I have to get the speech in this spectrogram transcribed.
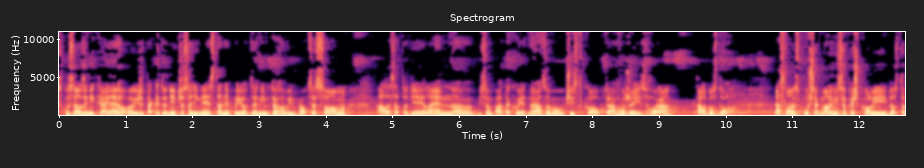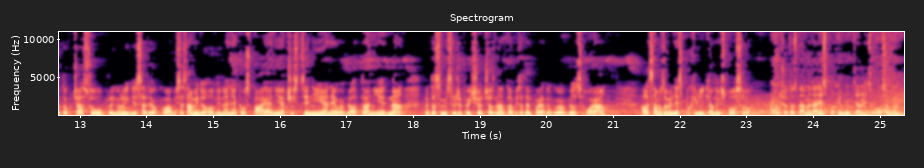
Skúsenosť z iných krajín hovorí, že takéto niečo sa nikdy nestane prirodzeným trhovým procesom, ale sa to deje len, e, by som povedal, takou jednorazovou čistkou, ktorá môže ísť z hora alebo z dola. Na Slovensku však mali vysoké školy dostatok času uplynulých 10 rokov, aby sa sami dohodli na nejakom spájaní a čistení a neurobila to ani jedna. Preto si myslím, že prišiel čas na to, aby sa ten poriadok urobil z hora, ale samozrejme nespochybniteľným spôsobom. Čo to znamená nespochybniteľným spôsobom?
